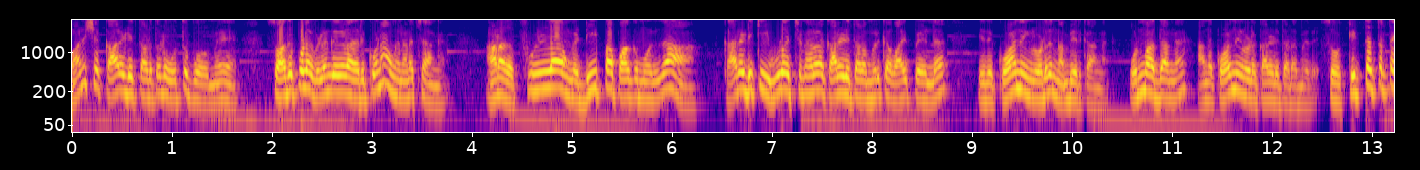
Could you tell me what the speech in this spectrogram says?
மனுஷ காலடி தடத்தோட ஒத்து போகுமே. ஸோ அது போல விலங்குகளாக இருக்கும்னு அவங்க நினைச்சாங்க. ஆனால் அதை ஃபுல்லாக அவங்க டீப்பாக பார்க்கும்போது தான் கரடிக்கு இவ்வளோ சின்னதாக காலடி தடம் இருக்க வாய்ப்பே இல்லை. இது குழந்தைங்களோட நம்பியிருக்காங்க. உண்மை தாங்க அந்த குழந்தைங்களோட காலடி தடம் இது. ஸோ கிட்டத்தட்ட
